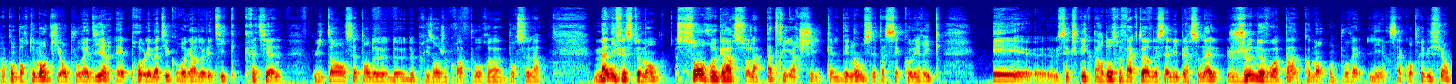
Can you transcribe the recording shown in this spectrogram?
un comportement qui, on pourrait dire, est problématique au regard de l'éthique chrétienne. 8 ans, 7 ans de, prison, je crois, pour, pour cela. Manifestement, son regard sur la patriarchie qu'elle dénonce est assez colérique et euh, s'explique par d'autres facteurs de sa vie personnelle, je ne vois pas comment on pourrait lire sa contribution.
